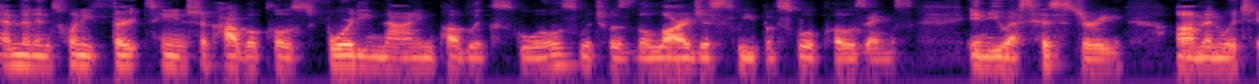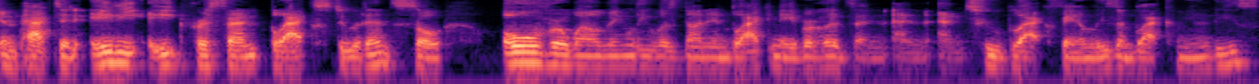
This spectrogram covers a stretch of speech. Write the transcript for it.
And then in 2013, Chicago closed 49 public schools, which was the largest sweep of school closings in US history, um, and which impacted 88% Black students. So overwhelmingly was done in Black neighborhoods and, and, and to Black families and Black communities.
